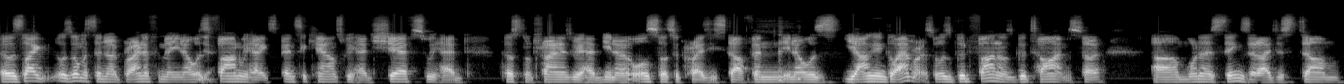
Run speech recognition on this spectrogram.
it was like it was almost a no brainer for me. You know it was yeah. fun. We had expense accounts. We had chefs. We had personal trainers. We had, you know, all sorts of crazy stuff. And, you know, it was young and glamorous. It was good fun. It was good times. So, um, one of those things that I just, um,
